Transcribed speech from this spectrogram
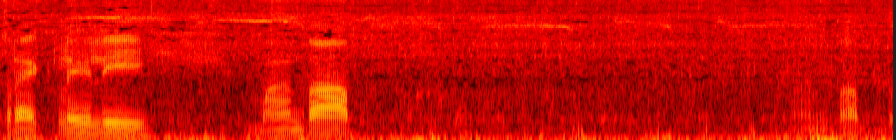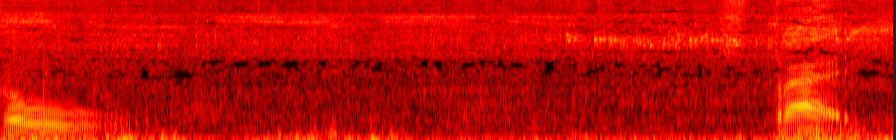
trek lele mantap. Mantap bro. Strike.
